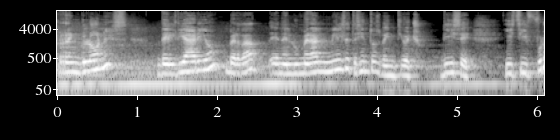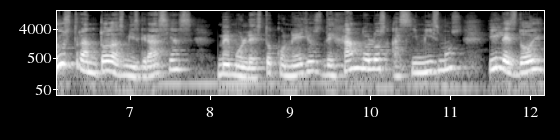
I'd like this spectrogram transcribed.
renglones del diario, ¿verdad? En el numeral 1728. Dice, y si frustran todas mis gracias, me molesto con ellos, dejándolos a sí mismos y les doy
